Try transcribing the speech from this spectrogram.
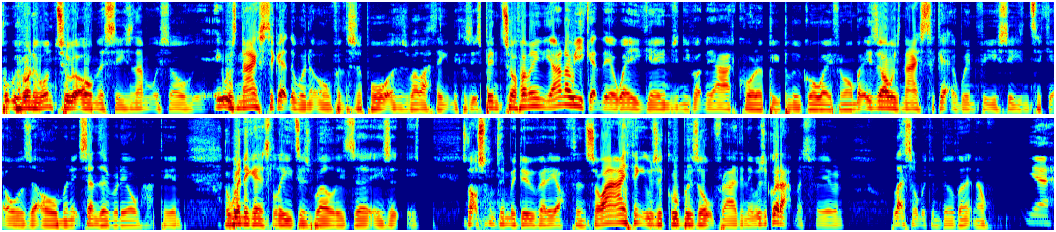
But we've only won two at home this season, haven't we? So it was nice to get the win at home for the supporters as well, I think, because it's been tough. I mean, I know you get the away games and you've got the hardcore of people who go away from home, but it's always nice to get a win for your season ticket holders at home and it sends everybody home happy. And a win against Leeds as well is, uh, is, is it's not something we do very often. So I think it was a good result Friday, and it was a good atmosphere, and let's hope we can build on it now. Yeah,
